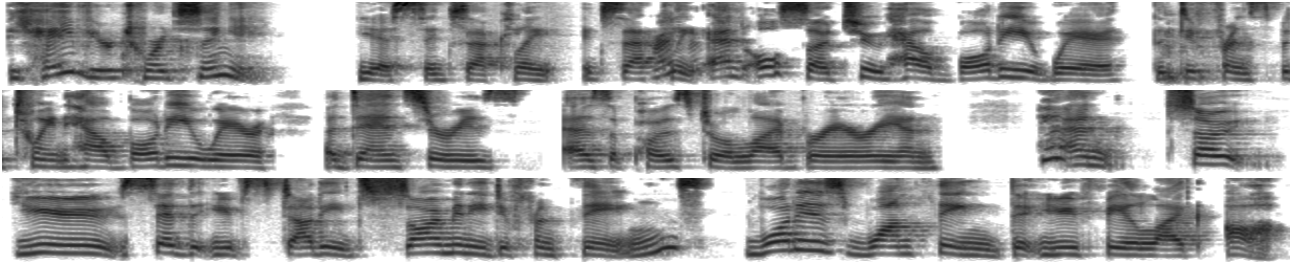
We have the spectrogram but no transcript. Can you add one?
behavior towards singing. Yes, exactly. Exactly. Right. And also too how body aware the difference between how body aware a dancer is as opposed to a librarian. And so you said that you've studied so many different things. What is one thing that you feel like, oh,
